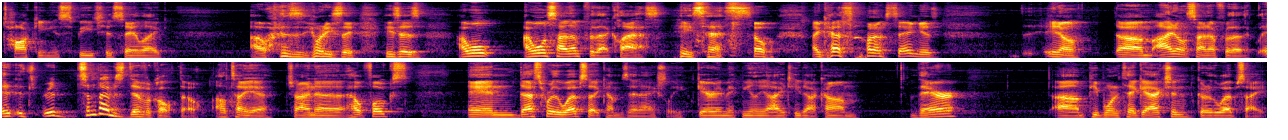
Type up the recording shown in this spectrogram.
talking, his speech. He'll say like, uh, what, do you say? He says, "I won't I won't sign up for that class. He says. So I guess what I'm saying is, you know, um, I don't sign up for that. It, it's it, sometimes difficult though. I'll tell you, trying to help folks, and that's where the website comes in. Actually, GaryMcNeelyIT.com. There, um, people want to take action. Go to the website.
